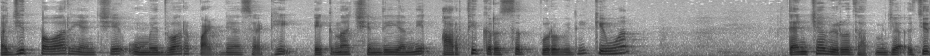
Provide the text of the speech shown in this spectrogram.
अजित पवार यांचे उमेदवार पाडण्यासाठी एकनाथ शिंदे यांनी आर्थिक रसद पुरविली किंवा त्यांच्या विरोधात म्हणजे अजित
